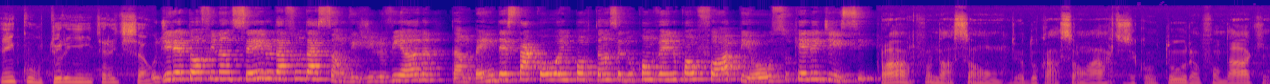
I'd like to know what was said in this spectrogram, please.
em cultura e em tradição. O diretor financeiro da Fundação, Vigílio Viana, também destacou a importância do convênio com a UFOP. Ouço o que ele disse. Para a Fundação de Educação, Artes e Cultura, a Fundac,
